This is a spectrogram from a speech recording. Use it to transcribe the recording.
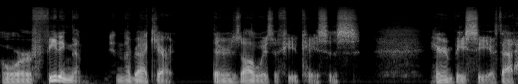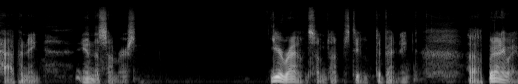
or feeding them in their backyard. There's always a few cases here in BC of that happening in the summers, year round sometimes too, depending. Uh, but anyway,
